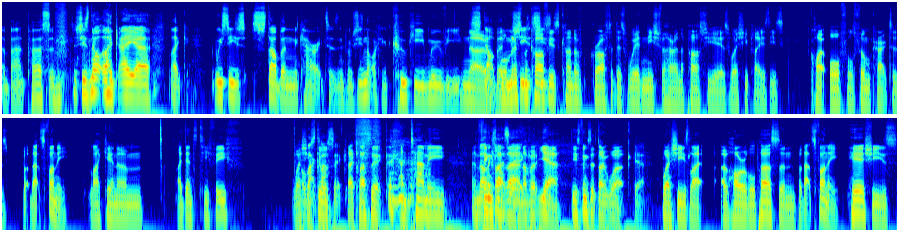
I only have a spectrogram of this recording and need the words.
a bad person. she's not like a uh, like we see stubborn characters in films. She's not like a kooky movie No, stubborn. well, Melissa She's- McCarthy's kind of grafted this weird niche for her in the past few years, where she plays these quite awful film characters, but that's funny. Like in um, Identity Thief, where Oh, she that steals classic. that classic, and Tammy, and Another things like that. classic. Another, yeah, these things that don't work. Yeah. where she's like a horrible person, but that's funny. Here she's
